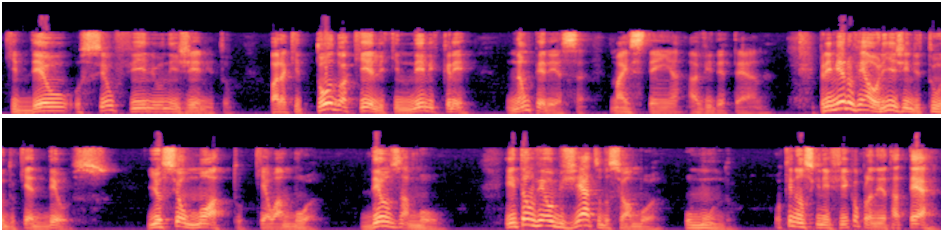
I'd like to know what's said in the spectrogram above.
que deu o seu Filho unigênito, para que todo aquele que nele crê não pereça, mas tenha a vida eterna. Primeiro vem a origem de tudo, que é Deus, e o seu moto, que é o amor. Deus amou. Então vem o objeto do seu amor, o mundo. O que não significa o planeta Terra,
